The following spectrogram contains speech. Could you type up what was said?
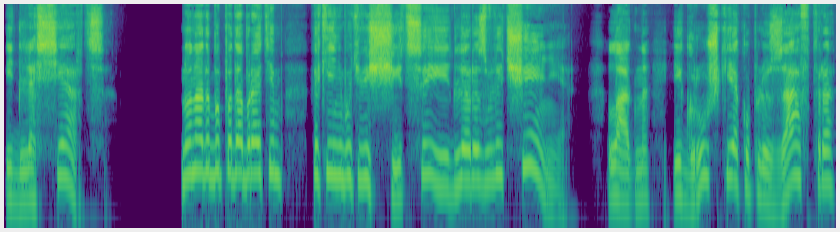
и для сердца но надо бы подобрать им какие-нибудь вещицы и для развлечения. Ладно, игрушки я куплю завтра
